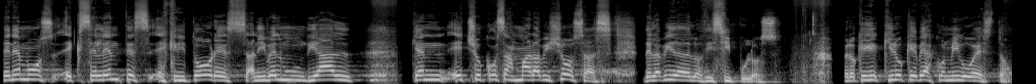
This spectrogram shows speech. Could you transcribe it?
tenemos excelentes escritores a nivel mundial que han hecho cosas maravillosas de la vida de los discípulos. Pero quiero que veas conmigo esto.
